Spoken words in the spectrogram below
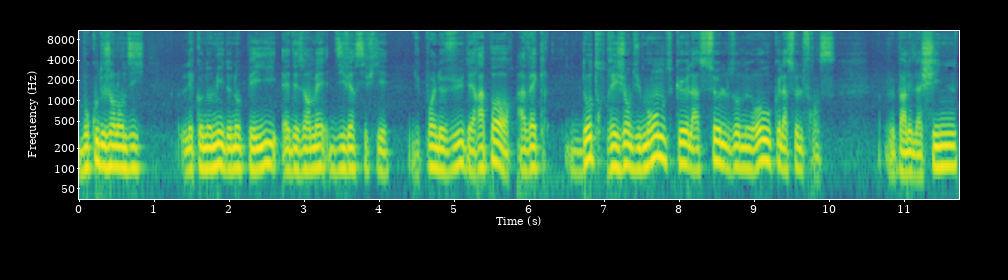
Beaucoup de gens l'ont dit, l'économie de nos pays est désormais diversifiée du point de vue des rapports avec d'autres régions du monde que la seule zone euro ou que la seule France. Je veux parler de la Chine,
